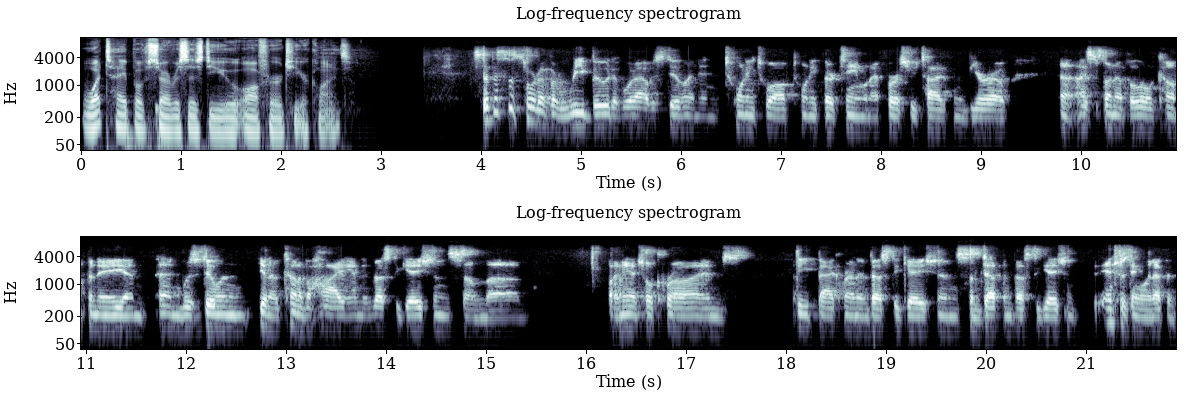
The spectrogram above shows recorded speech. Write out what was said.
what type of services do you offer to your clients? So this is sort of a reboot of what I was doing in 2012, 2013 when I first retired from the bureau. Uh, I spun up a little company and and was doing you know kind of a high end investigation, some uh, financial crimes, deep background investigations, some death investigation. Interestingly enough, in,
